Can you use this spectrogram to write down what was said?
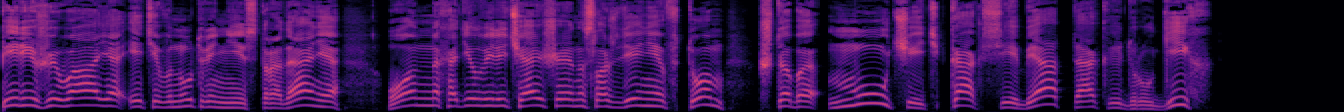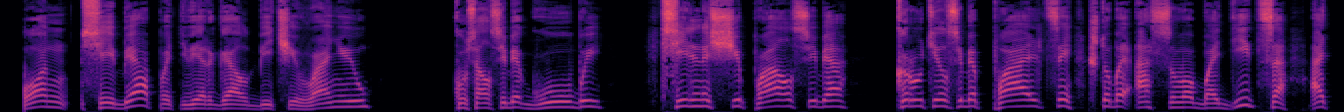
Переживая эти внутренние страдания, он находил величайшее наслаждение в том, чтобы мучить как себя, так и других – он себя подвергал бичеванию, кусал себе губы, сильно щипал себя, крутил себе пальцы, чтобы освободиться от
